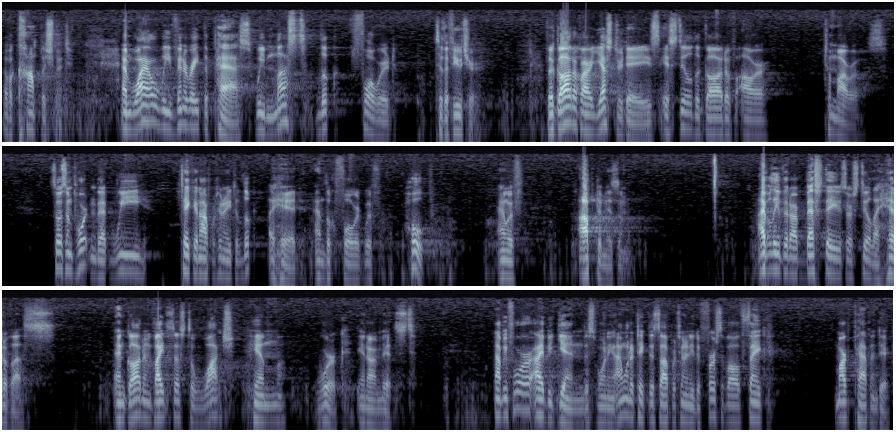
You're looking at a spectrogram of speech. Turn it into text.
of accomplishment. And while we venerate the past, we must look forward to the future. The God of our yesterdays is still the God of our tomorrows. So it's important that we take an opportunity to look ahead and look forward with hope and with optimism. I believe that our best days are still ahead of us, and God invites us to watch Him work in our midst. Now, before I begin this morning, I want to take this opportunity to first of all thank Mark Papendick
